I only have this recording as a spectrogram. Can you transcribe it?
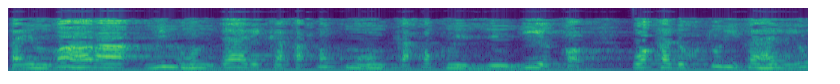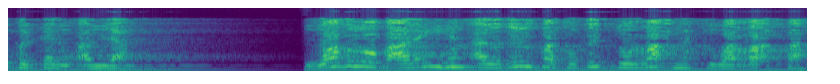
فإن ظهر منهم ذلك فحكمهم كحكم الزنديق. وقد اختلف هل يقتل أم لا. واغلظ عليهم الغلظة ضد الرحمة والرأفة.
